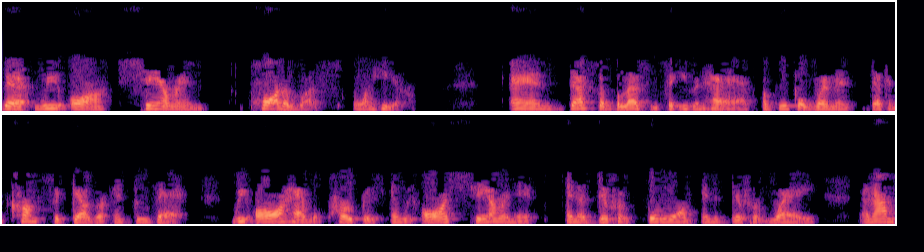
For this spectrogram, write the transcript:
that we are sharing part of us on here. And that's a blessing to even have a group of women that can come together and do that. We all have a purpose and we are sharing it in a different form, in a different way. And I'm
